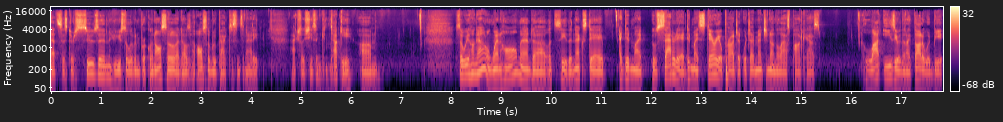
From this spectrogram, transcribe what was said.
Beth's sister Susan, who used to live in Brooklyn also, and also moved back to Cincinnati. Actually, she's in Kentucky. Um, so we hung out and went home, and uh, let's see. The next day, I did my. It was Saturday. I did my stereo project, which I mentioned on the last podcast. A lot easier than I thought it would be.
